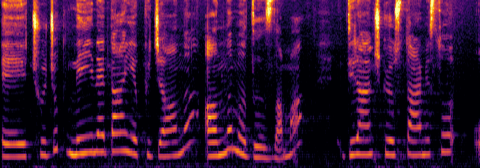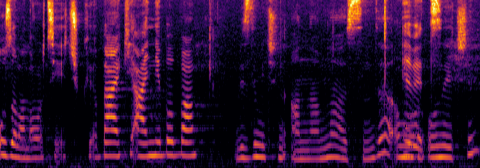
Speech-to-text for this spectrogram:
e, çocuk neyi neden yapacağını anlamadığı zaman direnç göstermesi o, o zaman ortaya çıkıyor. Belki anne baba Bizim için anlamlı aslında ama Evet. onun için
